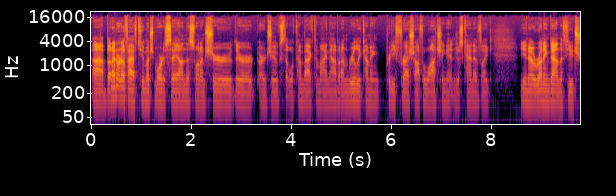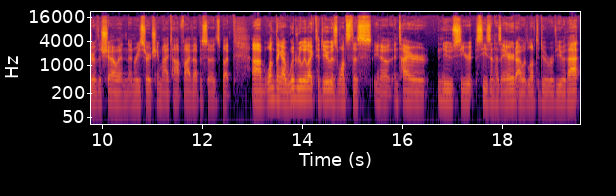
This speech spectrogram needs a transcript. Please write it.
Uh, but I don't know if I have too much more to say on this one. I'm sure there are, are, jokes that will come back to mind now, but I'm really coming pretty fresh off of watching it and just kind of like, you know, running down the future of the show and, and researching my top five episodes. But um, one thing I would really like to do is once this, you know, entire new se- season has aired, I would love to do a review of that.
